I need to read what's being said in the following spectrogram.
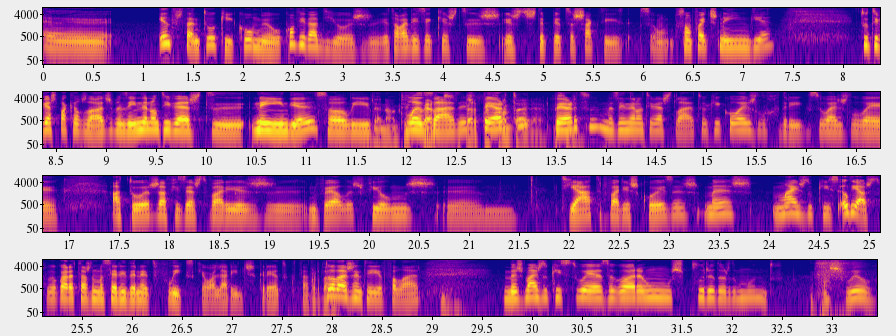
Uh, entretanto, estou aqui com o meu convidado de hoje. Eu estava a dizer que estes, estes tapetes, a Shakti, são, são feitos na Índia. Tu estiveste para aqueles lados, mas ainda não estiveste na Índia, só ali não, pelas perto, perto, perto, perto mas ainda não estiveste lá. Estou aqui com o Ângelo Rodrigues. O Ângelo é ator, já fizeste várias eh, novelas, filmes, um, teatro, várias coisas, mas mais do que isso. Aliás, tu agora estás numa série da Netflix, que é o Olhar Indiscreto, que está Verdade. toda a gente aí a falar, mas mais do que isso, tu és agora um explorador do mundo, acho eu.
